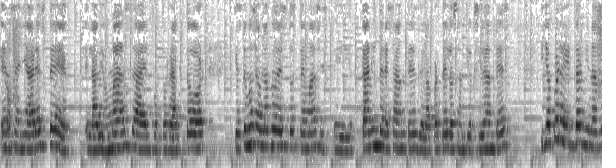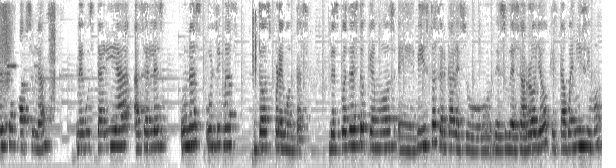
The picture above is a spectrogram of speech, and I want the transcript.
enseñar este, la biomasa, el fotorreactor, que estemos hablando de estos temas este, tan interesantes de la parte de los antioxidantes y ya para ir terminando esta cápsula, me gustaría hacerles unas últimas dos preguntas. Después de esto que hemos eh, visto acerca de su, de su desarrollo, que está buenísimo,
